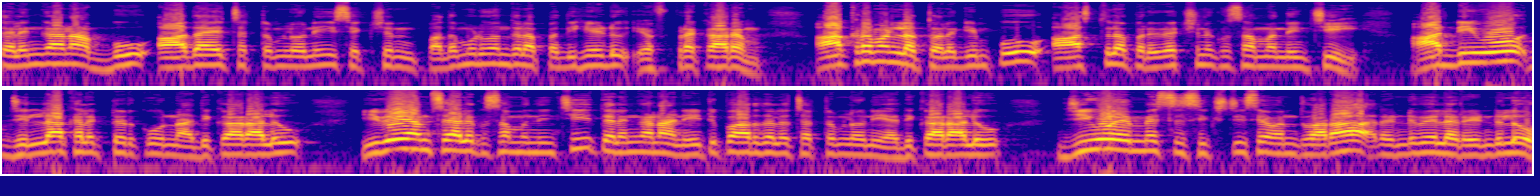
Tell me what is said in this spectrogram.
తెలంగాణ భూ ఆదాయ చట్టంలోని సెక్షన్ పదమూడు వందల పదిహేడు ఎఫ్ ప్రకారం ఆక్రమణల తొలగింపు ఆస్తుల పరిరక్షణకు సంబంధించి ఆర్డీఓ జిల్లా కలెక్టర్కు ఉన్న అధికారాలు ఇవే అంశాలకు సంబంధించి తెలంగాణ నీటిపారుదల చట్టంలోని అధికారాలు జీఓఎంఎస్ సిక్స్టీ సెవెన్ ద్వారా రెండు వేల రెండులో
